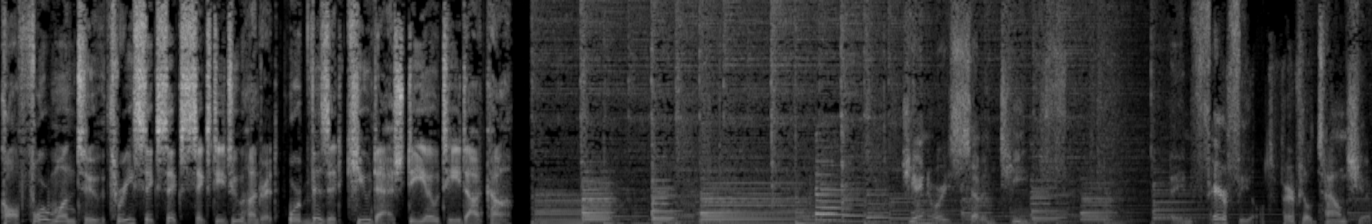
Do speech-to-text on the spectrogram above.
Call 412-366-6200 or visit q-dot.com. January 17th in Fairfield, Fairfield Township,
